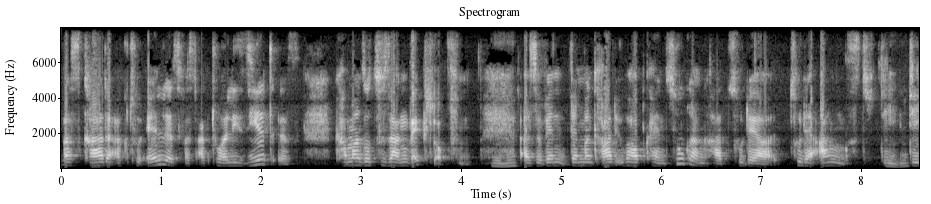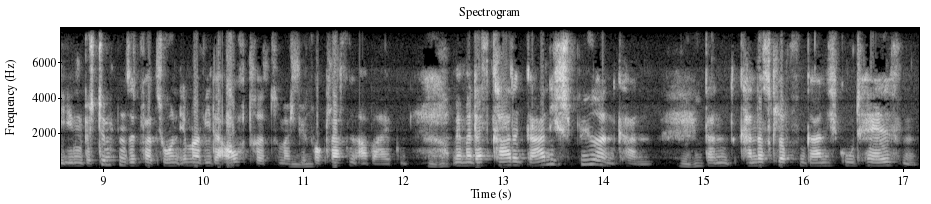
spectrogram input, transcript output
was gerade aktuell ist, was aktualisiert ist, kann man sozusagen wegklopfen. Mhm. Also wenn, wenn man gerade überhaupt keinen Zugang hat zu der, zu der Angst, die, mhm. die in bestimmten Situationen immer wieder auftritt, zum Beispiel mhm. vor Klassenarbeiten, mhm. wenn man das gerade gar nicht spüren kann, mhm. dann kann das Klopfen gar nicht gut helfen.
